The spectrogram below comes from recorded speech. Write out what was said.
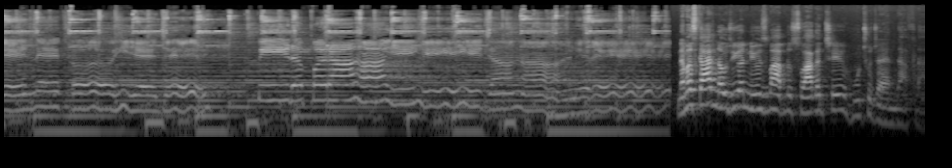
તેને કહીએ જે પીડ પરાઈ નમસ્કાર, નવજીવન ન્યૂઝમાં આપનું સ્વાગત છે. હું છું જયંત દાફડા.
